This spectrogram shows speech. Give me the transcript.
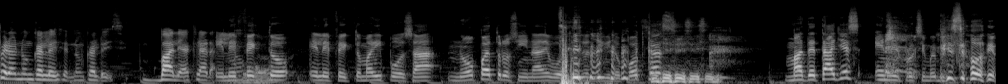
pero nunca lo hice, nunca lo hice. Vale, aclara. El ¿no? efecto, el efecto mariposa no patrocina de voces del Divino Podcast. Sí, sí, sí. Más detalles en el próximo episodio.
